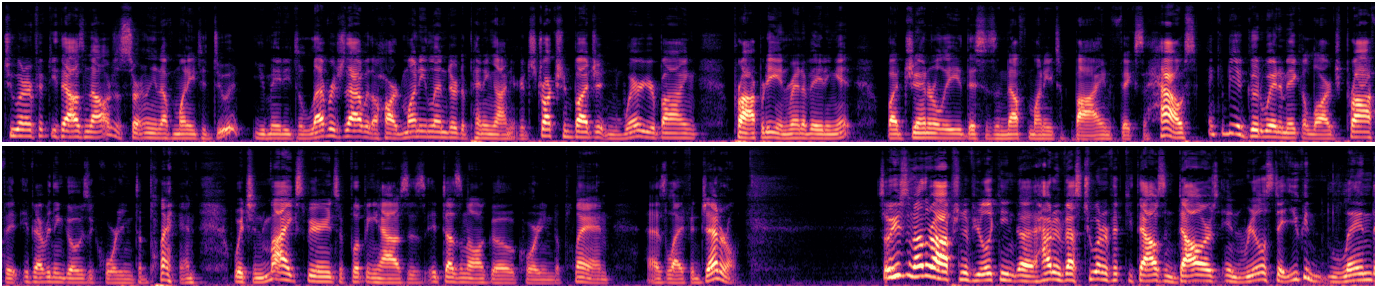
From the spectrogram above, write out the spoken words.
$250,000 is certainly enough money to do it. You may need to leverage that with a hard money lender depending on your construction budget and where you're buying property and renovating it. But generally, this is enough money to buy and fix a house and can be a good way to make a large profit if everything goes according to plan, which, in my experience of flipping houses, it doesn't all go according to plan as life in general. So here's another option if you're looking uh, how to invest $250,000 in real estate. You can lend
